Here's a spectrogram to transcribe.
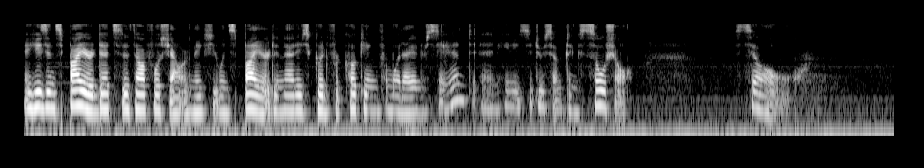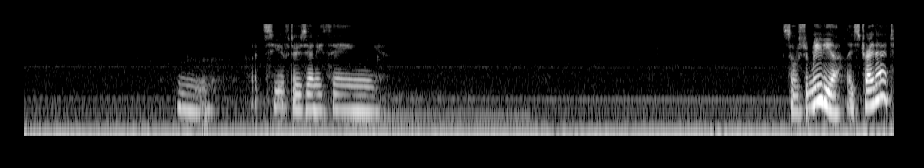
And he's inspired. That's the thoughtful shower. Makes you inspired. And that is good for cooking, from what I understand. And he needs to do something social. So, hmm, let's see if there's anything. Social media. Let's try that.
